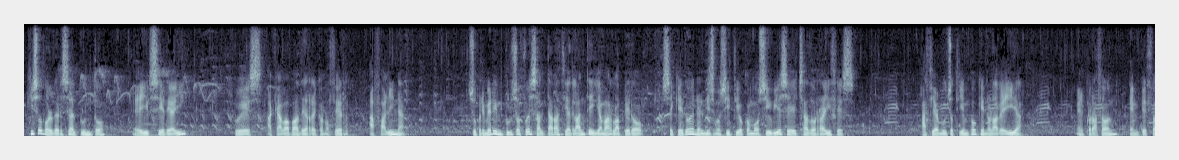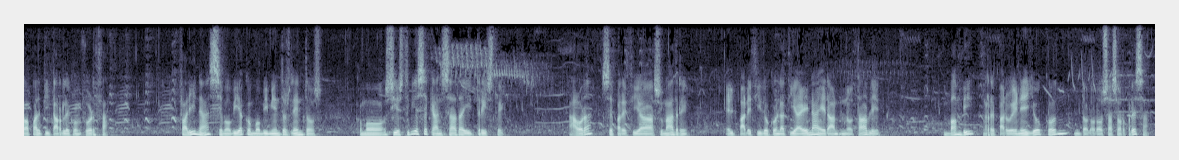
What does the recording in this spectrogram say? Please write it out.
quiso volverse al punto e irse de ahí pues acababa de reconocer a Falina. Su primer impulso fue saltar hacia adelante y llamarla, pero se quedó en el mismo sitio como si hubiese echado raíces. Hacía mucho tiempo que no la veía. El corazón empezó a palpitarle con fuerza. Falina se movía con movimientos lentos, como si estuviese cansada y triste. Ahora se parecía a su madre. El parecido con la tía Ena era notable, Bambi reparó en ello con dolorosa sorpresa.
